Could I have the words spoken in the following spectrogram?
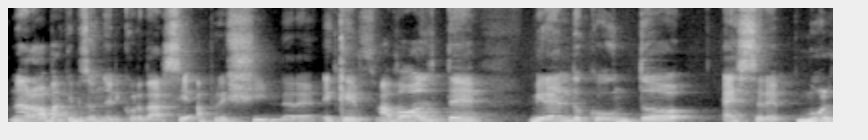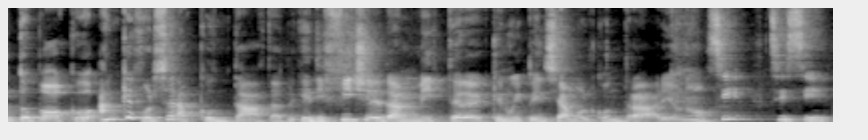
una roba che bisogna ricordarsi a prescindere e che a volte mi rendo conto essere molto poco, anche forse raccontata, perché è difficile da ammettere che noi pensiamo il contrario, no? Sì, sì, sì,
